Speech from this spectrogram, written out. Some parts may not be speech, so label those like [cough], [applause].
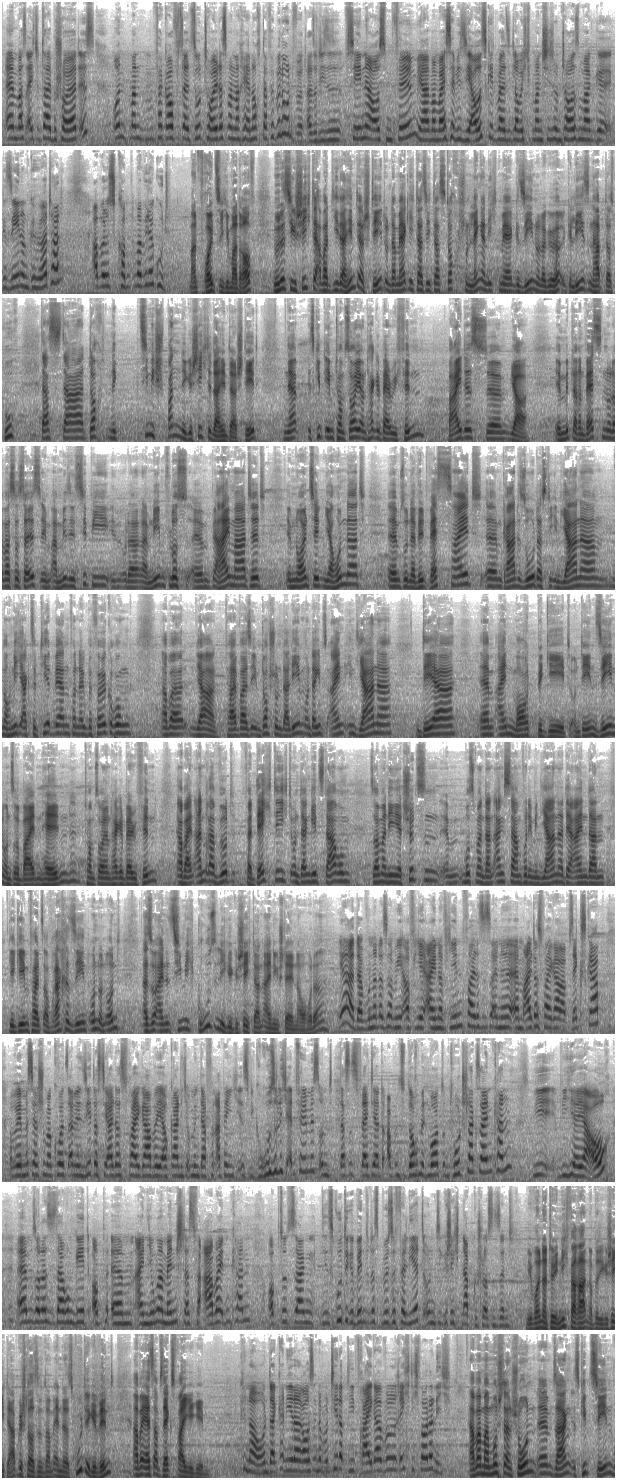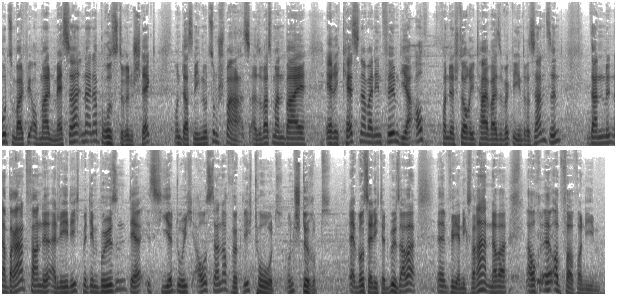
ähm, was eigentlich total bescheuert ist. Und man verkauft es als so toll, dass man nachher noch dafür belohnt wird. Also diese Szene aus dem Film, ja, man weiß ja, wie sie ausgeht, weil sie, glaube ich, man schon tausendmal ge gesehen und gehört hat. Aber das kommt immer wieder gut. Man freut sich immer drauf. Nun ist die Geschichte aber, die dahinter steht, und da merke ich, dass ich das doch schon länger nicht mehr gesehen oder gelesen habe, das Buch, dass da doch eine ziemlich spannende Geschichte dahinter steht. Na, es gibt eben Tom Sawyer und Huckleberry Finn, beides äh, ja, im Mittleren Westen oder was das da ist, im, am Mississippi oder am Nebenfluss äh, beheimatet im 19. Jahrhundert, äh, so in der Wildwestzeit. Äh, Gerade so, dass die Indianer noch nicht akzeptiert werden von der Bevölkerung, aber ja, teilweise eben doch schon da leben. Und da gibt es einen Indianer, der ähm, einen Mord begeht. Und den sehen unsere beiden Helden, Tom Sawyer und Huckleberry Finn. Aber ein anderer wird verdächtigt und dann geht es darum, soll man den jetzt schützen? Ähm, muss man dann Angst haben vor dem Indianer, der einen dann gegebenenfalls auf Rache sehnt und und und? Also eine ziemlich gruselige Geschichte an einigen Stellen auch, oder? Ja, da wundert es einen auf jeden Fall, dass es eine ähm, Altersfreigabe ab 6 gab. Aber wir haben es ja schon mal kurz analysiert, dass die Altersfreigabe ja auch gar nicht unbedingt davon abhängig ist, wie gruselig ein Film ist und dass es vielleicht ja ab und zu doch mit Mord und Totschlag sein kann, wie, wie hier ja auch, ähm, sondern dass es darum geht, ob ähm, ein junger Mensch das verarbeiten kann, ob sozusagen das Gute gewinnt und das Böse verliert und die Geschichten abgeschlossen sind. Wir wollen natürlich nicht verraten, ob die Geschichte abgeschlossen ist und am Ende das Gute gewinnt, aber er ist ab sechs freigegeben. Genau, und dann kann jeder daraus interpretieren, ob die Freigabe richtig war oder nicht. Aber man muss dann schon äh, sagen, es gibt Szenen, wo zum Beispiel auch mal ein Messer in einer Brust drin steckt und das nicht nur zum Spaß. Also was man bei Erich Kästner bei den Filmen, die ja auch von der Story teilweise wirklich interessant sind, dann mit einer Bratpfanne erledigt mit dem Bösen, der ist hier durchaus dann auch wirklich tot und stirbt. Er muss ja nicht der Böse, aber er äh, will ja nichts verraten, aber auch äh, Opfer von ihm.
